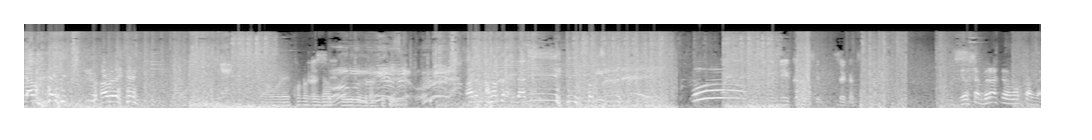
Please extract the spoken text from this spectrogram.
やばい。危ねえ。俺、このデザーボム投げるぜあれ、ない何そっちおー自分にからして、生活。よっしゃ、ブラシを持ったぜ。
